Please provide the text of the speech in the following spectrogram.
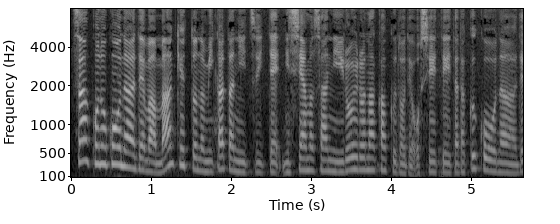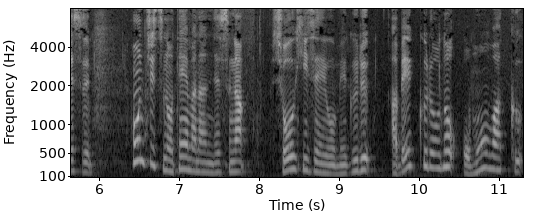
さあ、このコーナーではマーケットの見方について西山さんにいろいろな角度で教えていただくコーナーです。本日のテーマなんですが、消費税をめぐる安倍黒の思惑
